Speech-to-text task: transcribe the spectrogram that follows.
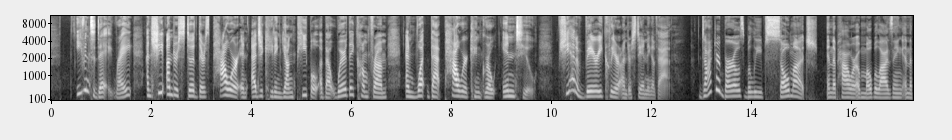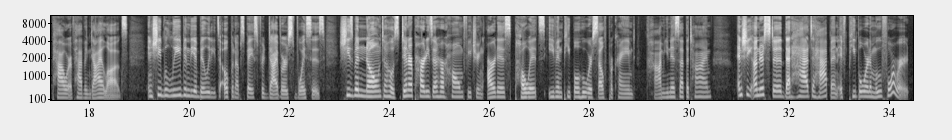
Even today, right? And she understood there's power in educating young people about where they come from and what that power can grow into. She had a very clear understanding of that. Dr. Burroughs believed so much in the power of mobilizing and the power of having dialogues and she believed in the ability to open up space for diverse voices. She's been known to host dinner parties at her home featuring artists, poets, even people who were self proclaimed communists at the time. And she understood that had to happen if people were to move forward.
